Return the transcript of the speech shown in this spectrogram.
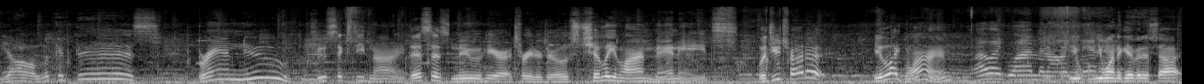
Y'all, look at this. Brand new. 269. This is new here at Trader Joe's. Chili lime mayonnaise. Would you try that? You like lime. I like lime and I like You, mayonnaise. you want to give it a shot?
